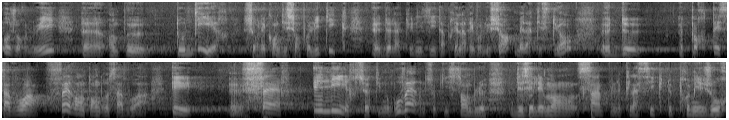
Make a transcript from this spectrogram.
aujourd'hui, euh, on peut tout dire sur les conditions politiques euh, de la Tunisie d'après la Révolution, mais la question de porter sa voix, faire entendre sa voix et faire élire ceux qui nous gouvernent, ce qui semble des éléments simples, classiques de premier jour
